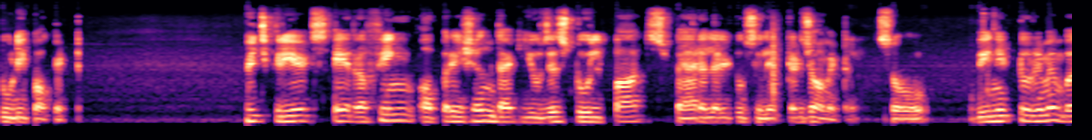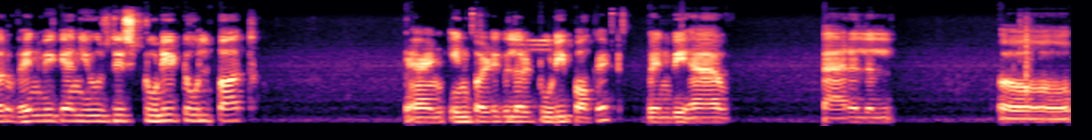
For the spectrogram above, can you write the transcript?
2d pocket which creates a roughing operation that uses toolpaths parallel to selected geometry. So we need to remember when we can use this 2d toolpath and in particular 2d pocket when we have parallel uh,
